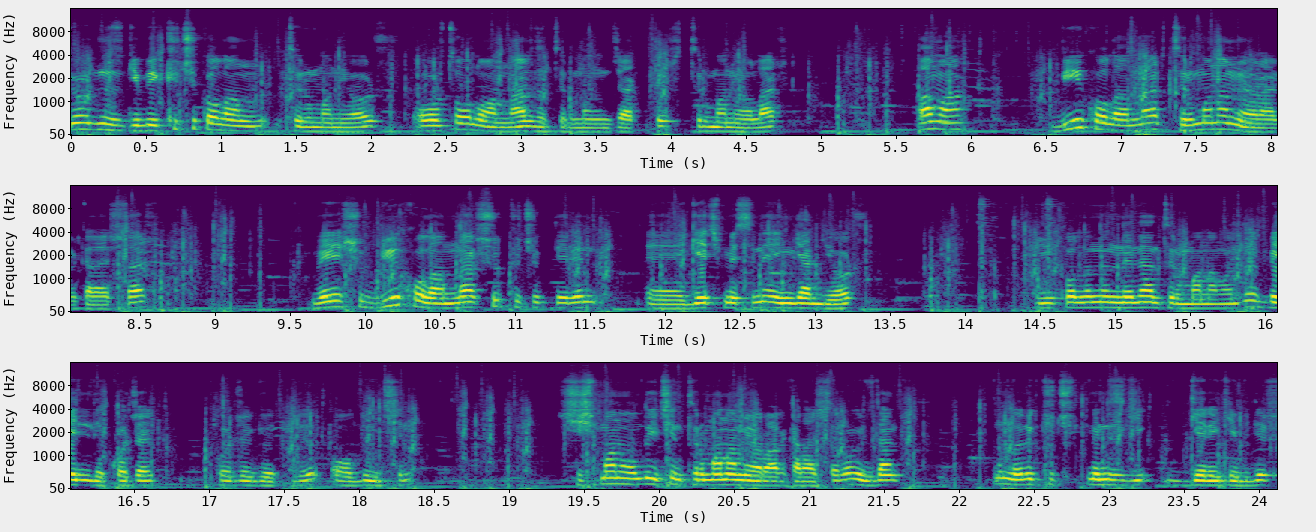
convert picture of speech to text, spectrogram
Gördüğünüz gibi küçük olan tırmanıyor. Orta olanlar da tırmanacaktır. Tırmanıyorlar. Ama büyük olanlar tırmanamıyor arkadaşlar. Ve şu büyük olanlar şu küçüklerin e, geçmesini engelliyor. Büyük olanın neden tırmanamadığı belli. Koca koca götlü olduğu için. Şişman olduğu için tırmanamıyor arkadaşlar. O yüzden bunları küçültmeniz ge- gerekebilir.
